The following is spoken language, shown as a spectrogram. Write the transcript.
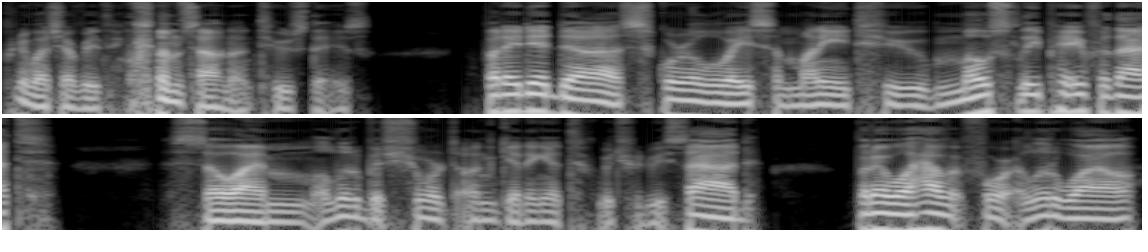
pretty much everything comes out on Tuesdays. But I did uh, squirrel away some money to mostly pay for that so I'm a little bit short on getting it, which would be sad, but I will have it for a little while.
